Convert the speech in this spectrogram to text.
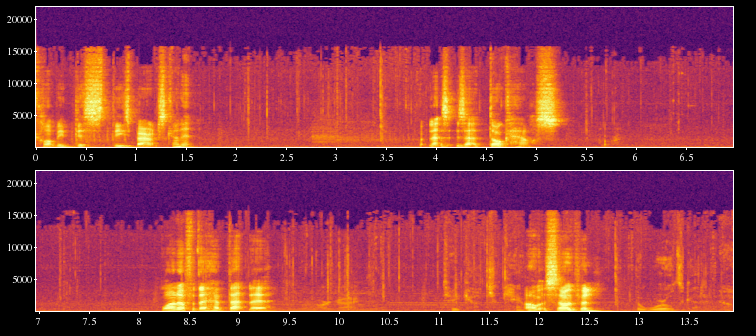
Can't be this these barracks, can it? That's, is that a doghouse? Why on earth would they have that there? Our guy. Take out your Oh, it's open. The world's got to know.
